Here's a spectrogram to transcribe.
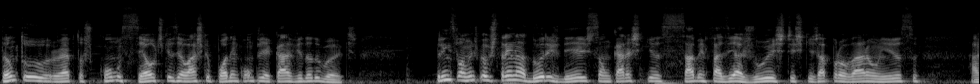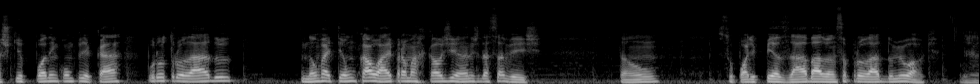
tanto Raptors como Celtics, eu acho que podem complicar a vida do Bucks. Principalmente pelos treinadores deles, são caras que sabem fazer ajustes, que já provaram isso. Acho que podem complicar. Por outro lado, não vai ter um Kawhi para marcar o Giannis dessa vez. Então, isso pode pesar a balança pro lado do Milwaukee. É,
